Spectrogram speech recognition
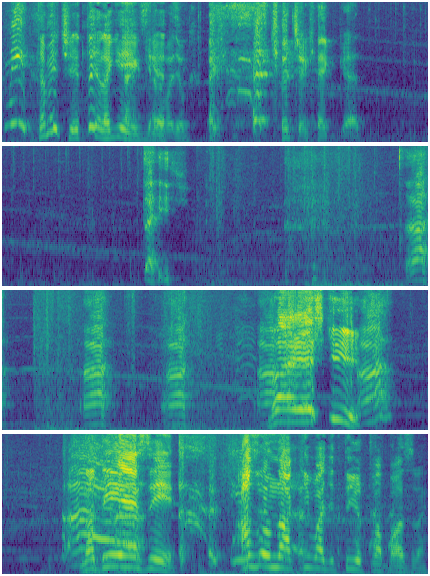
Mi? Te mit csinál? Tényleg égsz, vagyok. Köcsög. Te is. Ah! Ah! Ah! Várj, és ki! Ah! Na DRZ! Azonnal ki vagy tiltva, bazd meg.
